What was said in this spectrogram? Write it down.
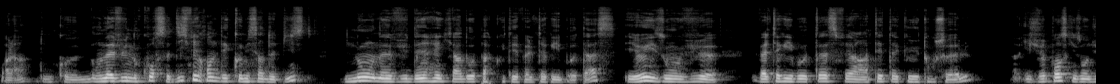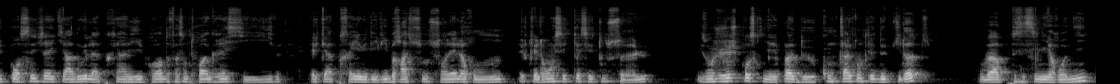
Voilà, donc euh, on a vu une course différente des commissaires de piste. Nous, on a vu Dan Ricciardo percuter Valtteri Bottas, et eux, ils ont vu Valtteri Bottas faire un tête à queue tout seul. Je pense qu'ils ont dû penser que Ricciardo il a pris un vibreur de façon trop agressive, et qu'après il y a eu des vibrations sur l'aileron, et que l'aileron s'est cassé tout seul. Ils ont jugé, je pense, qu'il n'y avait pas de contact entre les deux pilotes. On va cesser l'ironie,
